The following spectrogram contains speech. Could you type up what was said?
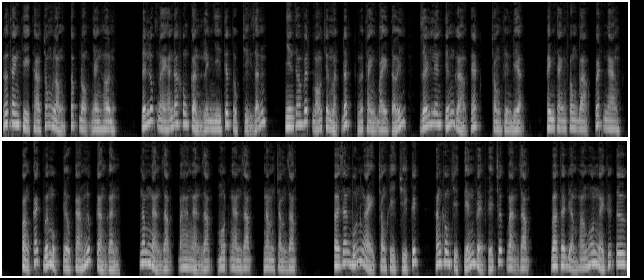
hứa thanh thì thào trong lòng tốc độ nhanh hơn. Đến lúc này hắn đã không cần Linh Nhi tiếp tục chỉ dẫn, nhìn theo vết máu trên mặt đất hứa thanh bay tới, dấy lên tiếng gào thét trong thiên địa, hình thành phong bạo quét ngang, khoảng cách với mục tiêu càng lúc càng gần, 5.000 dặm, 3.000 dặm, 1.000 dặm, 500 dặm. Thời gian 4 ngày trong khi truy kích, hắn không chỉ tiến về phía trước vạn dặm, vào thời điểm hoàng hôn ngày thứ tư,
